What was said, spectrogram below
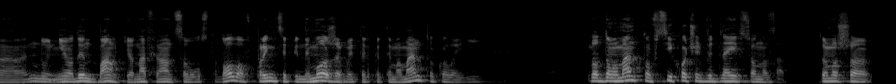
е, ну, ні один банк, ні одна фінансова установа, в принципі, не може витерпіти моменту, коли їй одномоментно всі хочуть від неї все назад. Тому що,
